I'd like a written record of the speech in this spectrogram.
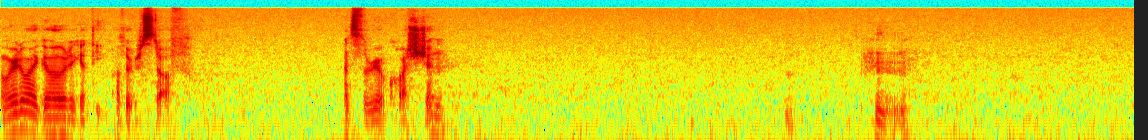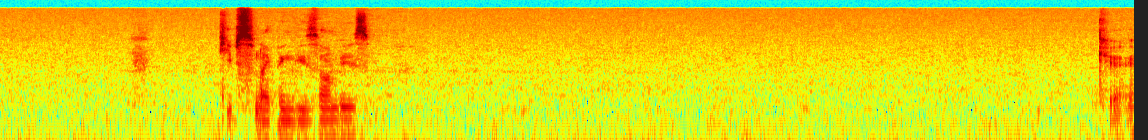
where do I go to get the other stuff? That's the real question. Hmm. Keep sniping these zombies. Okay.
